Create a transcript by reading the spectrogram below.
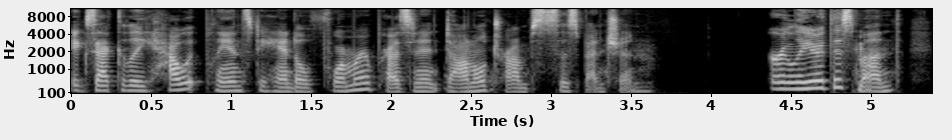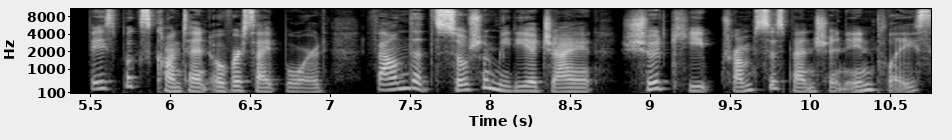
exactly how it plans to handle former President Donald Trump's suspension. Earlier this month, Facebook's Content Oversight Board found that the social media giant should keep Trump's suspension in place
